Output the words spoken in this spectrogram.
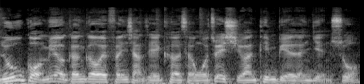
如果没有跟各位分享这些课程，我最喜欢听别人演说。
